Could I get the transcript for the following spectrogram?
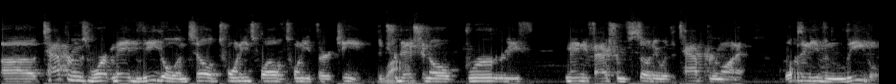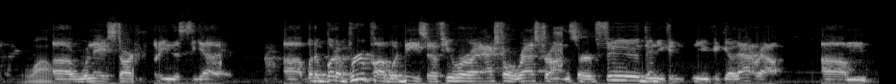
uh, tap rooms weren't made legal until 2012, 2013. The Wow. traditional brewery manufacturing facility with a tap room on it wasn't even legal Wow. uh, when they started putting this together. Uh, but a, but a brew pub would be so if you were an actual restaurant and served food, then you could you could go that route. Um,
